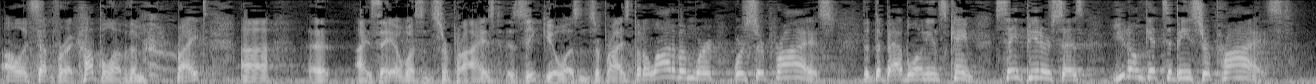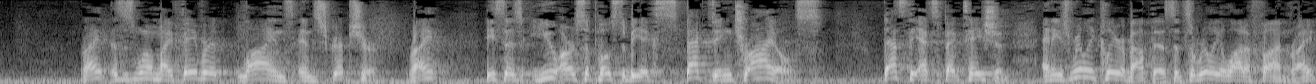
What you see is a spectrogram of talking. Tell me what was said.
All except for a couple of them, right? Uh, uh, Isaiah wasn't surprised, Ezekiel wasn't surprised, but a lot of them were, were surprised that the Babylonians came. St. Peter says, You don't get to be surprised. Right? This is one of my favorite lines in Scripture, right? He says, You are supposed to be expecting trials. That's the expectation. And he's really clear about this. It's a really a lot of fun, right?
